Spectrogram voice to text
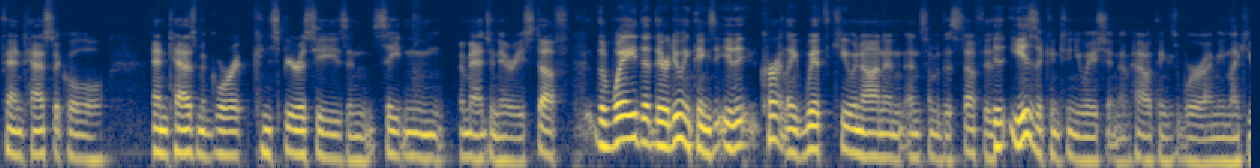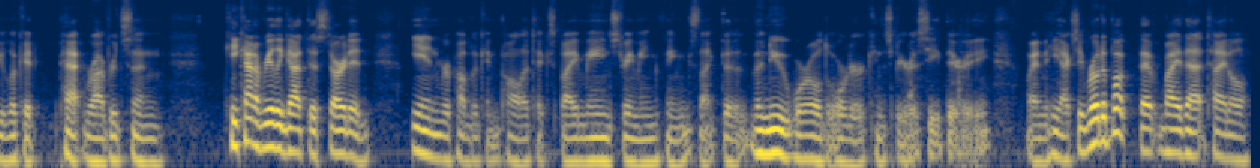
fantastical phantasmagoric conspiracies and Satan imaginary stuff. The way that they're doing things it, currently with QAnon and, and some of this stuff is, is a continuation of how things were. I mean, like you look at Pat Robertson, he kind of really got this started in Republican politics by mainstreaming things like the, the New World Order conspiracy theory, when he actually wrote a book that by that title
